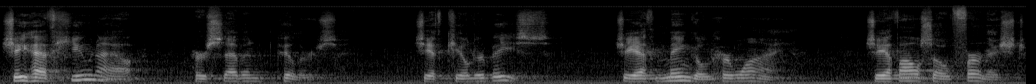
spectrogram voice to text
she hath hewn out her seven pillars. She hath killed her beasts. She hath mingled her wine. She hath also furnished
